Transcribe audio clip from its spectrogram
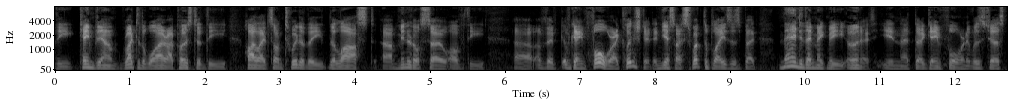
the came down right to the wire. I posted the highlights on Twitter, the the last minute or so of the uh, of the of game four where I clinched it. And yes, I swept the Blazers, but man, did they make me earn it in that uh, game four. And it was just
